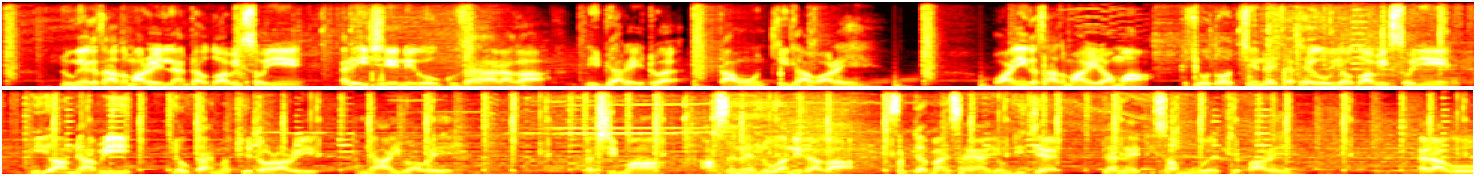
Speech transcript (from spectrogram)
။လူငယ်ကစားသမားတွေလမ်းပြောက်သွားပြီဆိုရင်အဲ့ဒီရှေးတွေကိုကုစားရတာကနီးပြတွေအတွက်တာဝန်ကြီးလာပါတယ်။ဝိုင်းရင်ကစားသမားတွေတောင်မှတချို့သောဂျင်းတဲ့ချက်ထဲကိုရောက်သွားပြီဆိုရင်ဖိအားများပြီးလောက်တိုင်းမဖြစ်တော့တာတွေအများကြီးပါပဲ။လက်ရှိမှာအာဆင်နယ်လိုအပ်နေတာကစစ်တပ်ပိုင်းဆိုင်ရာယုံကြည်ချက်ပြန်လည်တည်ဆောက်မှုပဲဖြစ်ပါတယ်။အဲ့ဒါကို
